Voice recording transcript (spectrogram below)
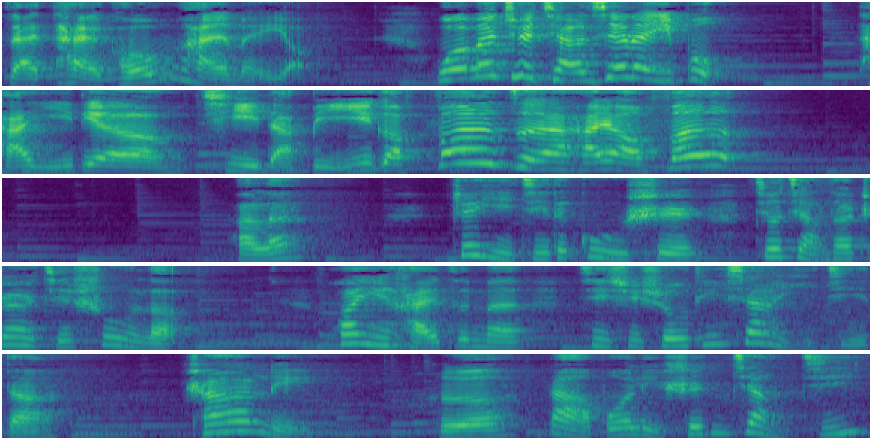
在太空还没有，我们却抢先了一步。他一定气得比一个疯子还要疯。好了，这一集的故事就讲到这儿结束了。欢迎孩子们继续收听下一集的《查理和大玻璃升降机》。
